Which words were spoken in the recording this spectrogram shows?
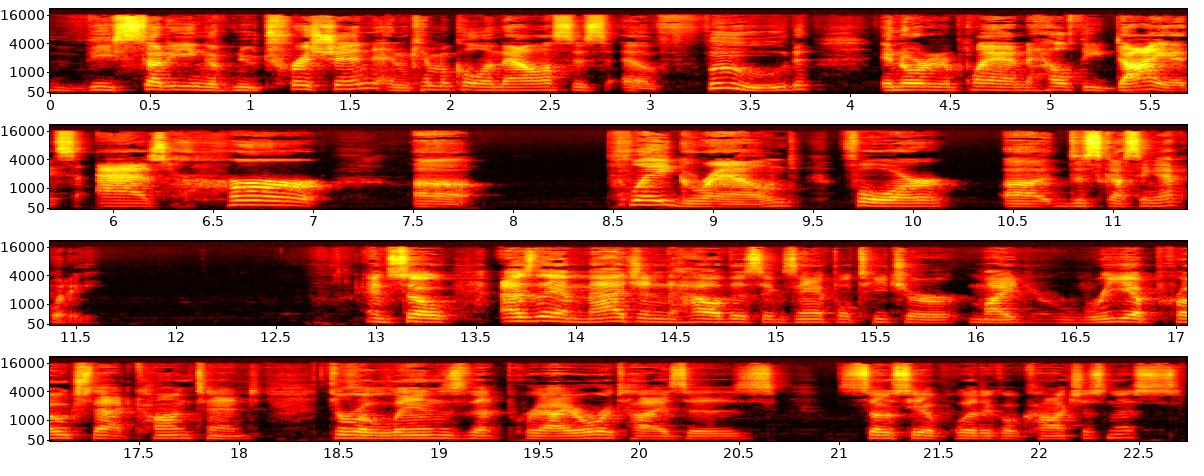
the studying of nutrition and chemical analysis of food in order to plan healthy diets as her uh, playground for uh, discussing equity. And so, as they imagined how this example teacher might reapproach that content through a lens that prioritizes sociopolitical consciousness,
